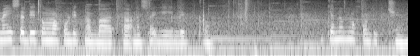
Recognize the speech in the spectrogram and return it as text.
May isa ditong makulit na bata na sa gilid ko. Huwag ka na makulit yun.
